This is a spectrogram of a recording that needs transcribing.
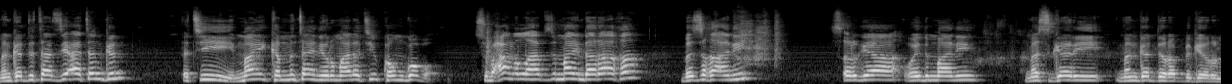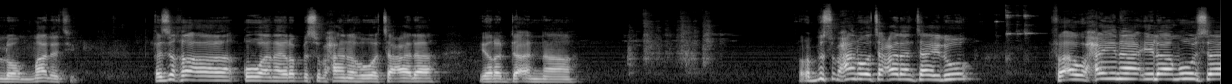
من قدتا زياتن كن اتي ماي كم منتاي نيرو مالتي كوم غوبو سبحان الله أبز ماي انداراخا بزغاني صرغيا ويدماني مسقري من قد رب غير اللوم مالتي. ازخا قوانا رب سبحانه وتعالى يرد أن رب سبحانه وتعالى انتايلو فأوحينا إلى موسى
